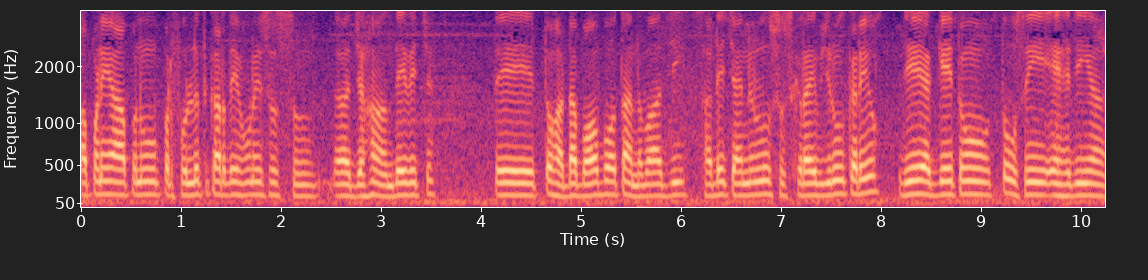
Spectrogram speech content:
ਆਪਣੇ ਆਪ ਨੂੰ ਪ੍ਰਫੁੱਲਿਤ ਕਰਦੇ ਹੋਣ ਇਸ ਜਹਾਨ ਦੇ ਵਿੱਚ ਤੇ ਤੁਹਾਡਾ ਬਹੁਤ ਬਹੁਤ ਧੰਨਵਾਦ ਜੀ। ਸਾਡੇ ਚੈਨਲ ਨੂੰ ਸਬਸਕ੍ਰਾਈਬ ਜ਼ਰੂਰ ਕਰਿਓ। ਜੇ ਅੱਗੇ ਤੋਂ ਤੁਸੀਂ ਇਹੋ ਜਿਹੀਆਂ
